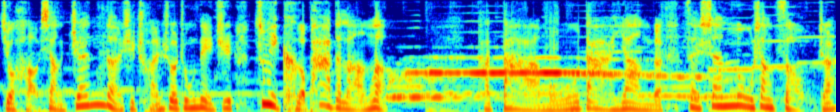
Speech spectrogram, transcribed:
就好像真的是传说中那只最可怕的狼了。它大模大样的在山路上走着，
